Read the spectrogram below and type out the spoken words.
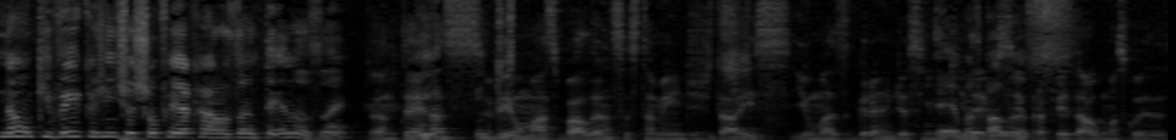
não, o que veio que a gente achou foi aquelas antenas, né? Antenas, E- veio de- umas balanças também digitais e umas grandes, assim, É, que umas deve ser balanças. para pesar algumas coisas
